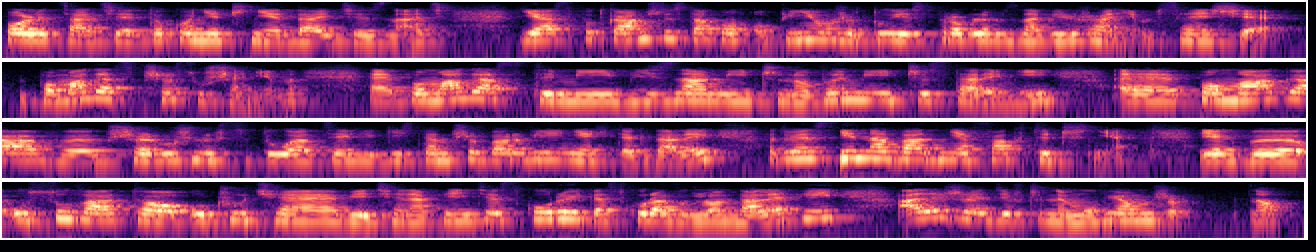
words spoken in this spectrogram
polecacie, to koniecznie dajcie znać. Ja spotkałam się z taką opinią, że tu jest problem z nawilżaniem, w sensie pomaga z przesuszeniem, e, pomaga z tymi bliznami, czy nowymi, czy starymi, e, pomaga w przeróżnych sytuacjach, jakichś tam przebarwieniach i tak dalej, natomiast nie nawadnia faktycznie. Jakby usuwa to uczucie, wiecie, napięcie skóry i ta skóra wygląda lepiej, ale że dziewczyny mówią, że no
